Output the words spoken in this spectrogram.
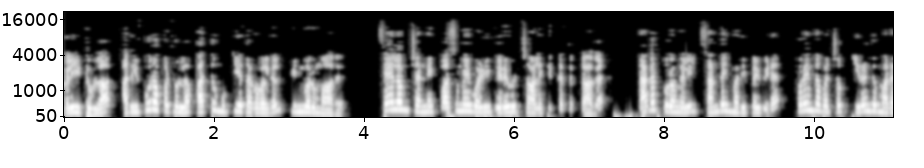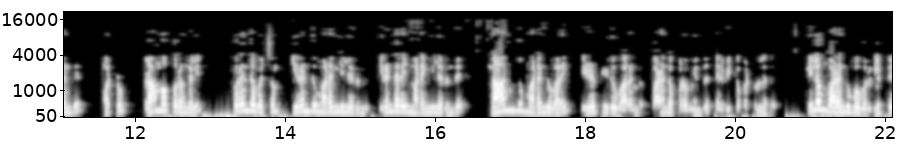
வெளியிட்டுள்ளார். அதில் கூறப்பட்டுள்ள பத்து முக்கிய தகவல்கள் பின்வருமாறு. சேலம் சென்னை பசுமை வழி விரைவு சாலை திட்டத்திற்காக நகர்ப்புறங்களில் சந்தை மதிப்பை விட குறைந்தபட்சம் இரண்டு மடங்கு மற்றும் கிராமப்புறங்களில் குறைந்தபட்சம் இரண்டு மடங்கிலிருந்து இரண்டரை மடங்கிலிருந்து நான்கு மடங்கு வரை இழப்பீடு வழங்கப்படும் என்று தெரிவிக்கப்பட்டுள்ளது. நிலம் வழங்குபவர்களுக்கு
